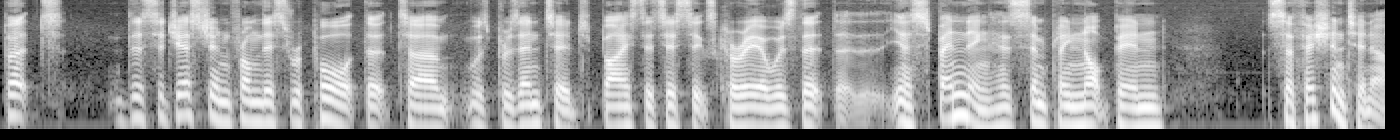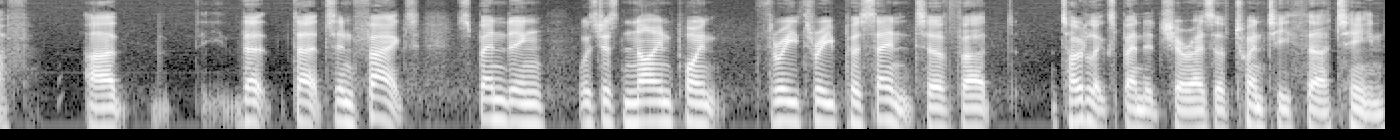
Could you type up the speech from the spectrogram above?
But the suggestion from this report that um, was presented by Statistics Korea was that uh, you know, spending has simply not been sufficient enough. Uh, that that in fact spending was just 9.33 percent of uh, total expenditure as of 2013.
